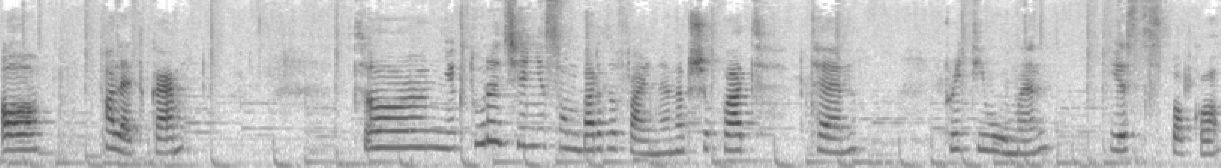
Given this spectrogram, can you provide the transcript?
o paletkę, to niektóre cienie są bardzo fajne. Na przykład ten Pretty Woman jest spoko.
